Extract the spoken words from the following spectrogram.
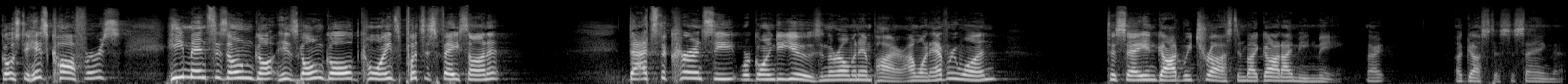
Goes to his coffers. He mints his own, go- his own gold coins, puts his face on it. That's the currency we're going to use in the Roman Empire. I want everyone to say, In God we trust, and by God I mean me, right? Augustus is saying that.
